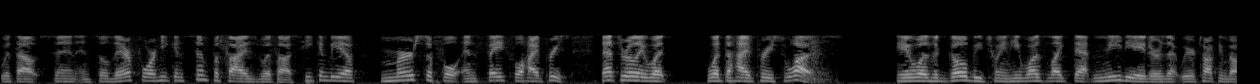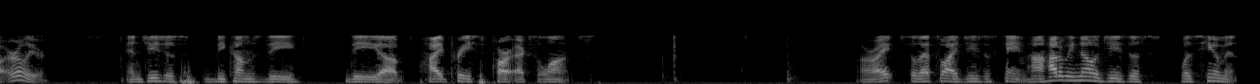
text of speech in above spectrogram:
without sin. And so, therefore, he can sympathize with us. He can be a merciful and faithful high priest. That's really what, what the high priest was. He was a go between. He was like that mediator that we were talking about earlier and Jesus becomes the the uh, high priest par excellence. All right, so that's why Jesus came. How, how do we know Jesus was human?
